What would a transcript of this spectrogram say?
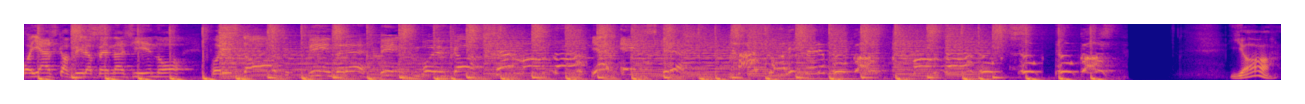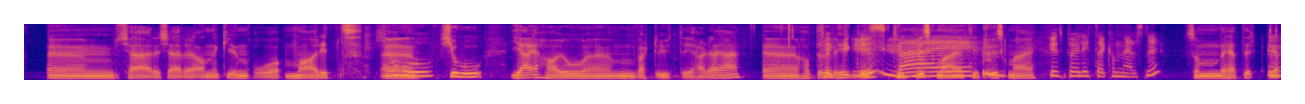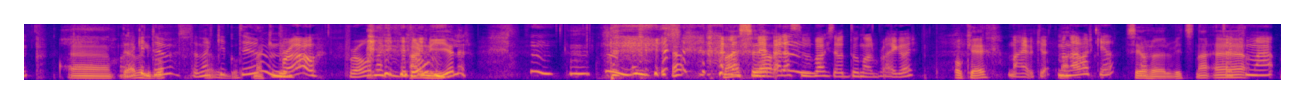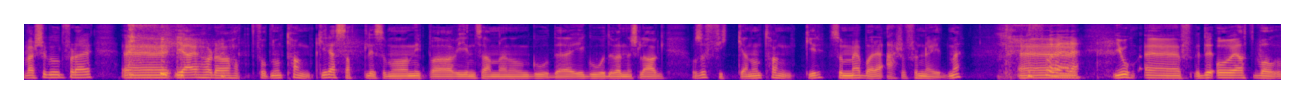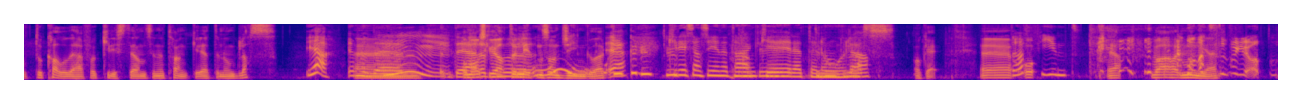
og jeg skal fylle opp energi nå. For i dag begynner det begynnelsen på uka. Det er mandag! Jeg elsker det! Her, skal litt mer frokost! Mandag, frok, frok, frokost! Ja, Um, kjære, kjære Anniken og Marit. Tjoho. Uh. Jeg har jo um, vært ute i helga, jeg. Uh, hatt det veldig hyggelig. Typisk Typisk meg, typisk meg, Ute på ei lita kanelsnurr. Som det heter. Jepp. Eh, det er er veldig dum. godt. Den er er ikke dum. Den er dum. Bro! Bro, den er ikke Er den ny, eller? ja. Nei, se, Jeg leste på baksida av et Donald-blad i går. OK, Nei, jeg gjorde ikke det. Men det var ikke det. se og hør-vits. Nei, Takk eh, for meg. Vær så god for deg. Eh, jeg har da hatt, fått noen tanker. Jeg satt liksom og nippa vin sammen med noen gode i gode venners lag, og så fikk jeg noen tanker som jeg bare er så fornøyd med. Eh, jo, eh, det, og jeg har valgt å kalle det her for Christian sine tanker etter noen glass. Ja, ja men det, Mm. det og nå skulle vi hatt en liten sånn jingle her. Ja. Sine tanker etter noe glass. Ok. Eh, Det var og, fint. ja, hva er Jeg harmoni her? på gråten.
